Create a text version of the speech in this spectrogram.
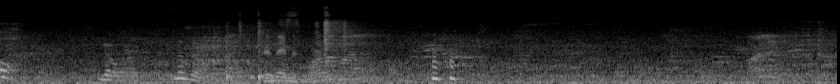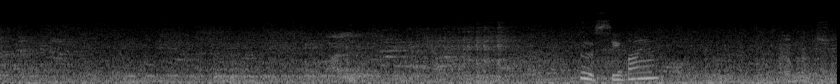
oh what is that? His name is Marlon. sea lion? I'm not sure.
